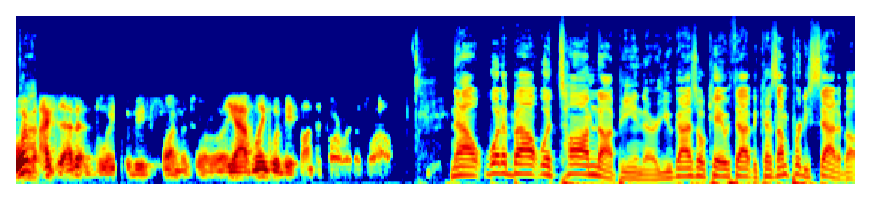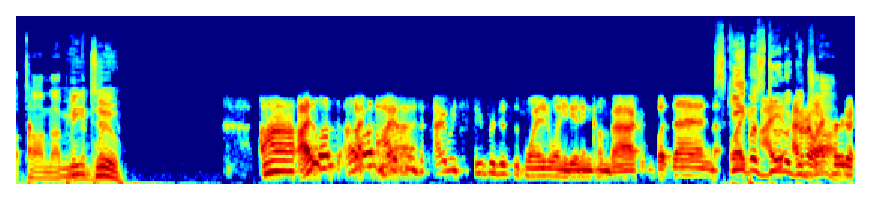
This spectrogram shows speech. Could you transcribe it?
Well, actually, I bet Blink would be fun to tour with. Yeah, Blink would be fun to tour with as well. Now, what about with Tom not being there? You guys okay with that? Because I'm pretty sad about Tom not being. Me too. Blink. Uh, I love I I, I was I was super disappointed when he didn't come back, but then Skiba's I- doing a I don't good know, I heard a,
